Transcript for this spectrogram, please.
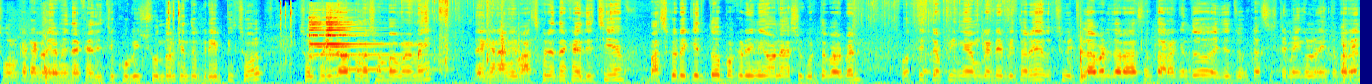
সোল ক্যাটাগরি আমি দেখা দিচ্ছি, খুবই সুন্দর কিন্তু গ্রেপি সোল। সোল ফেটে দেওয়ার কোনো সম্ভাবনা নাই। দেখেন আমি বাস করে দেখাই দিচ্ছি। বাস করে কিন্তু পকেটে নিয়ে অনায়াসে ঘুরতে পারবেন। প্রত্যেকটা প্রিমিয়াম গেটের ভিতরে সুইট লাভার যারা আছেন, তারা কিন্তু এই যে জুমকা সিস্টেমে এগুলো নিতে পারেন।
